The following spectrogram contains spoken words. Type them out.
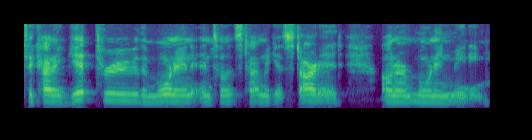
to kind of get through the morning until it's time to get started on our morning meeting.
